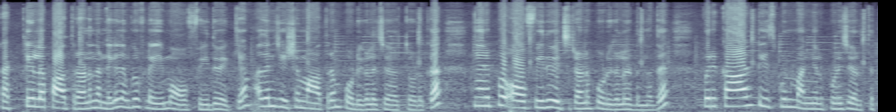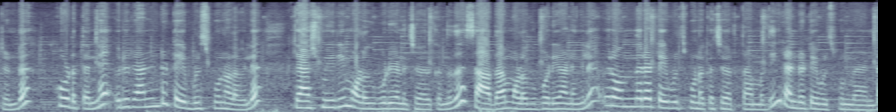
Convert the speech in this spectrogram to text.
കട്ടിയുള്ള പാത്രമാണെന്നുണ്ടെങ്കിൽ നമുക്ക് ഫ്ലെയിം ഓഫ് ചെയ്ത് വെക്കാം. അതിനുശേഷം മാത്രം പൊടികൾ ചേർത്ത് കൊടുക്കുക. ഞാനിപ്പോൾ ഓഫ് ചെയ്ത് വെച്ചിട്ടാണ് പൊടികൾ ഇടുന്നത്. അപ്പോൾ ഒരു കാൽ ടീസ്പൂൺ മഞ്ഞൾപ്പൊടി ചേർത്തിട്ടുണ്ട്. കൂടെ തന്നെ ഒരു രണ്ട് ടേബിൾ സ്പൂൺ അളവിൽ കാശ്മീരി മുളക് പൊടിയാണ് ചേർക്കുന്നത്. സാധാ മുളക് പൊടിയാണെങ്കിൽ ഒരു ഒന്നര ടേബിൾ സ്പൂണൊക്കെ ചേർത്താൽ മതി. രണ്ട് ടേബിൾ സ്പൂൺ വേണ്ട.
